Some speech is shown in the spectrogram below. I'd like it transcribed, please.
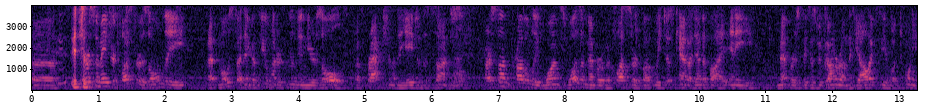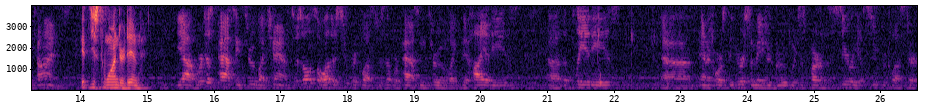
Uh, It's The Ursa Major cluster is only, at most, I think, a few hundred million years old, a fraction of the age of the sun. Our sun probably once was a member of a cluster, but we just can't identify any members because we've gone around the galaxy about twenty times. It just wandered in. Yeah, we're just passing through by chance. There's also other superclusters that we're passing through, like the Hyades, uh, the Pleiades, uh, and of course the Ursa Major group, which is part of the Sirius supercluster.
